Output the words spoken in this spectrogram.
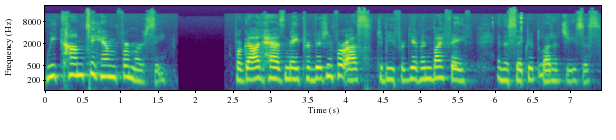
We come to him for mercy. For God has made provision for us to be forgiven by faith in the sacred blood of Jesus.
